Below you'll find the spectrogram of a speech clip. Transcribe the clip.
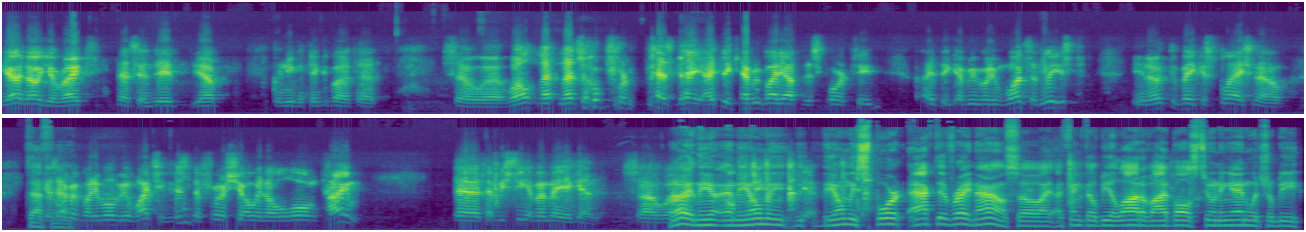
yeah, no, you're right. That's indeed. Yep. Didn't even think about that. So, uh, well, let, let's hope for the best day. I think everybody after this quarantine, I think everybody wants at least, you know, to make a splash now. Because everybody will be watching. This is the first show in a long time that, that we see MMA again. So, uh, Right, and the and the only the, yeah. the only sport active right now. So I, I think there'll be a lot of eyeballs tuning in, which will be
